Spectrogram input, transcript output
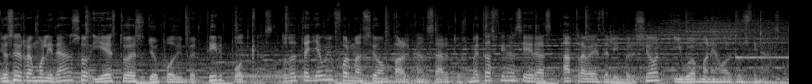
yo soy Ramón Liranzo y esto es Yo Puedo Invertir Podcast, donde te llevo información para alcanzar tus metas financieras a través de la inversión y buen manejo de tus finanzas.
